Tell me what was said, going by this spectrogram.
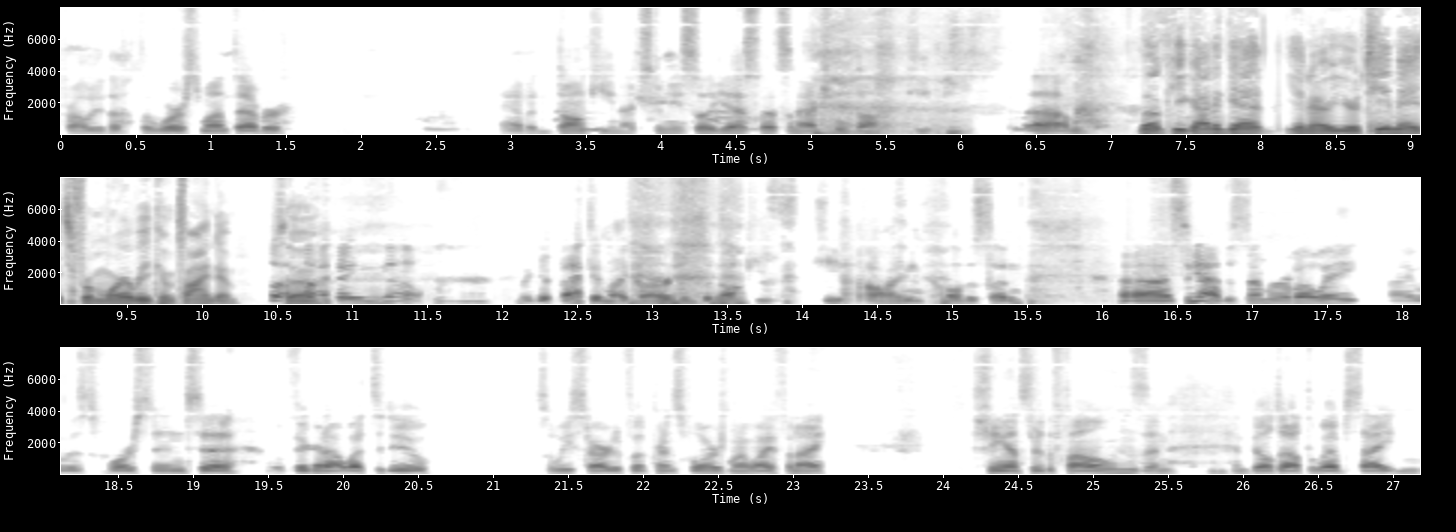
probably the, the worst month ever. I have a donkey next to me. So yes, that's an actual donkey. Um, Look, you got to get you know your teammates from wherever you can find them. So I know. Me get back in my car because the donkey's keep hawing all of a sudden. Uh, so yeah, December of 08, I was forced into well, figuring out what to do. So we started Footprints Floors, my wife and I. She answered the phones and, and built out the website. And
